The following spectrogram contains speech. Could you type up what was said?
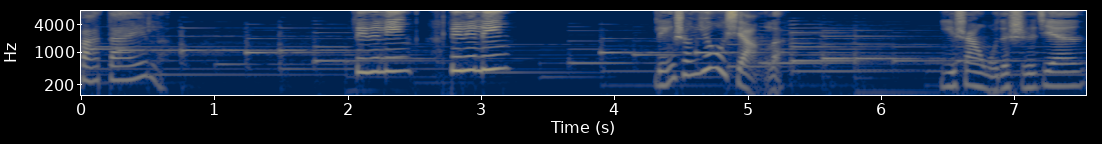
发呆了。铃铃铃，铃铃铃，铃声又响了。一上午的时间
